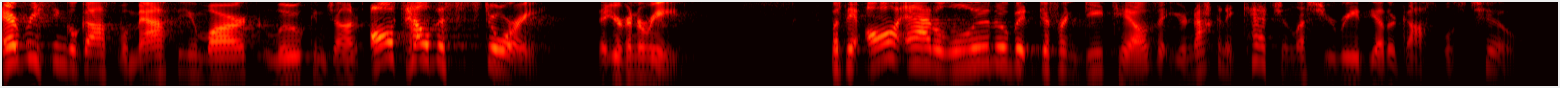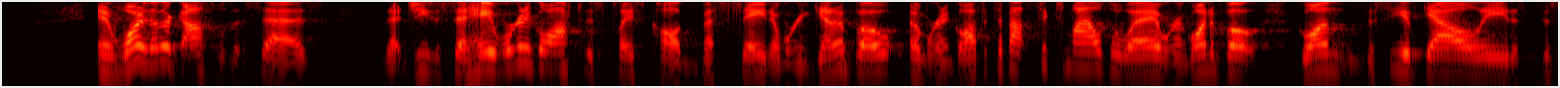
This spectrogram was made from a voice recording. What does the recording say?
every single gospel, Matthew, Mark, Luke, and John, all tell this story that you're going to read. But they all add a little bit different details that you're not going to catch unless you read the other Gospels too. In one of the other Gospels, it says that Jesus said, Hey, we're going to go off to this place called Bethsaida. We're going to get on a boat and we're going to go off. It's about six miles away. We're going to go on a boat, go on the Sea of Galilee, this, this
